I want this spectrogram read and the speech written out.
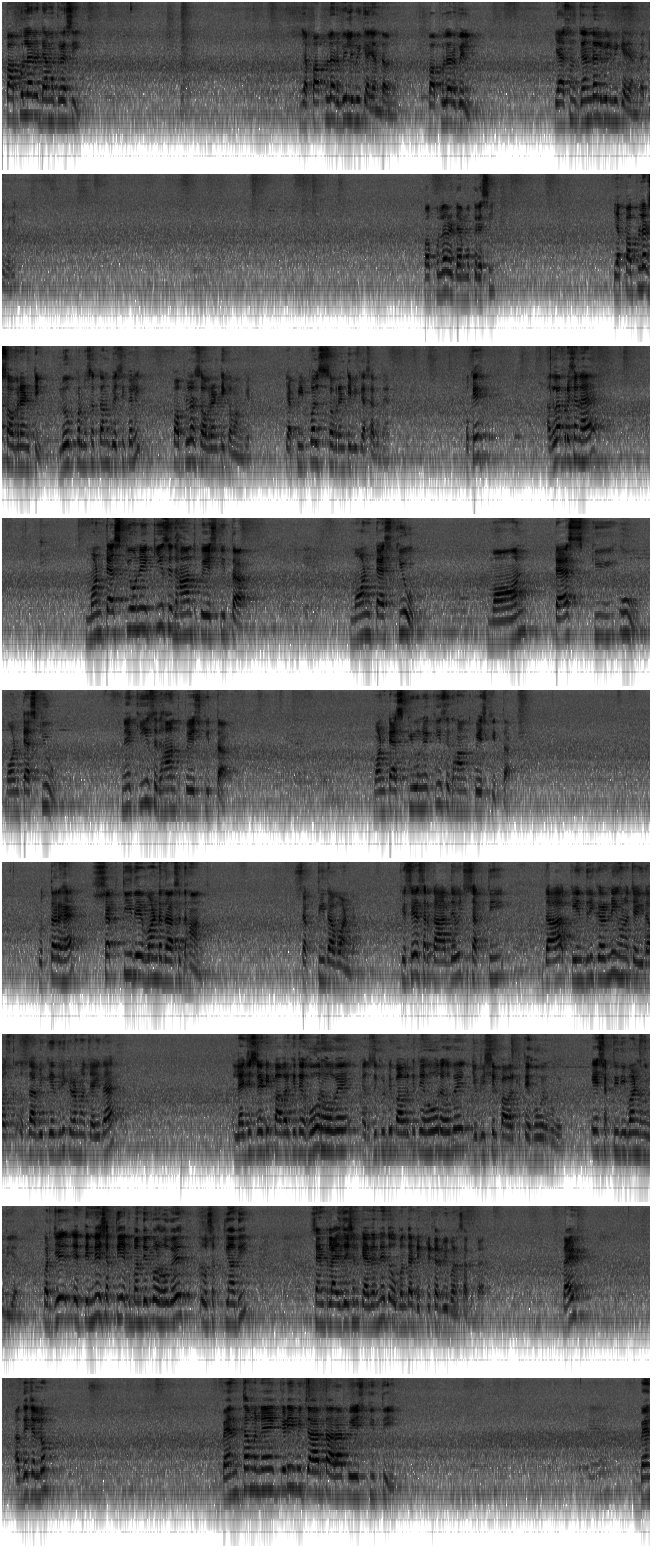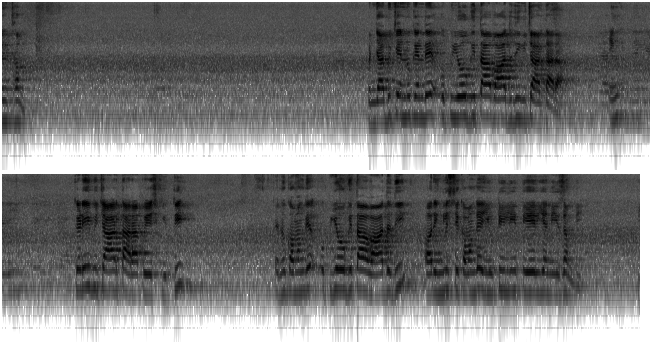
Popular democracy. या पॉपुलर विल भी क्या जानता उन्हें। Popular will. या इसमें जनरल विल भी क्या जानता कि भाई। पॉपुलर डेमोक्रेसी या पॉपुलर सॉवरेंटी लोक प्रभुसत्ता बेसिकली पॉपुलर सॉवरेंटी कहेंगे या पीपल्स सॉवरेंटी भी कह सकते हैं। ओके अगला प्रश्न है मॉन्टेस्क्यू ने की सिद्धांत पेश किया मॉन्टेस्क्यू मॉन्टेस्क्यू मॉन्टेस्क्यू ने की सिद्धांत पेश किया ਮੌਂਟੈਸਕਿਊ ਨੇ ਕੀ ਸਿਧਾਂਤ ਪੇਸ਼ ਕੀਤਾ ਉੱਤਰ ਹੈ ਸ਼ਕਤੀ ਦੇ ਵੰਡ ਦਾ ਸਿਧਾਂਤ ਸ਼ਕਤੀ ਦਾ ਵੰਡ ਕਿਸੇ ਸਰਕਾਰ ਦੇ ਵਿੱਚ ਸ਼ਕਤੀ ਦਾ ਕੇਂਦਰੀਕਰਨ ਨਹੀਂ ਹੋਣਾ ਚਾਹੀਦਾ ਉਸ ਉਸ ਦਾ ਵੀ ਕੇਂਦਰੀਕਰਨ ਹੋਣਾ ਚਾਹੀਦਾ ਲੈਜਿਸਲੇਟਿਵ ਪਾਵਰ ਕਿਤੇ ਹੋਰ ਹੋਵੇ ਐਗਜ਼ੀਕਿਊਟਿਵ ਪਾਵਰ ਕਿਤੇ ਹੋਰ ਹੋਵੇ ਜੁਡੀਸ਼ੀਅਲ ਪਾਵਰ ਕਿਤੇ ਹੋਰ ਹੋਵੇ ਇਹ ਸ਼ਕਤੀ ਦੀ ਵੰਡ ਹੁੰਦੀ ਹੈ ਪਰ ਜੇ ਇਹ ਤਿੰਨੇ ਸ਼ਕਤੀ ਇੱਕ ਬੰਦੇ ਕੋਲ ਹੋਵੇ ਤਾਂ ਉਹ ਸ਼ਕਤੀਆਂ ਦੀ ਸੈਂਟਰਲਾਈਜੇਸ਼ਨ ਕਹਿ ਦਿੰਦੇ ਤਾਂ ਉਹ ਬੰਦਾ ਡਿਕਟੇਟਰ ਵੀ ਬਣ ਸਕਦਾ ਹੈ। ਰਾਈਟ ਅੱਗੇ ਚੱਲੋ। ਬੈਂਥਮ ਨੇ ਕਿਹੜੀ ਵਿਚਾਰਧਾਰਾ ਪੇਸ਼ ਕੀਤੀ? ਬੈਂਥਮ ਪੰਜਾਬੀ ਚ ਇਹਨੂੰ ਕਹਿੰਦੇ ਉਪਯੋਗਿਤਾਵਾਦ ਦੀ ਵਿਚਾਰਧਾਰਾ। ਕਿਹੜੀ ਵਿਚਾਰਧਾਰਾ ਪੇਸ਼ ਕੀਤੀ? तेनू कहोंगे उपयोगितावाद की और इंग्लिश से कहोंगे utilitarianism the.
